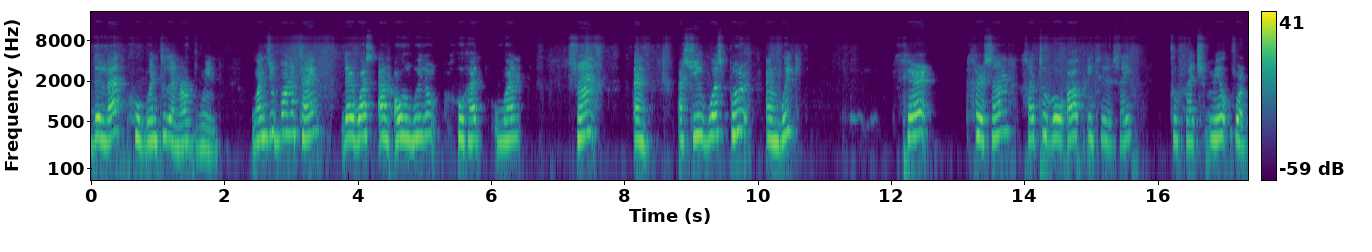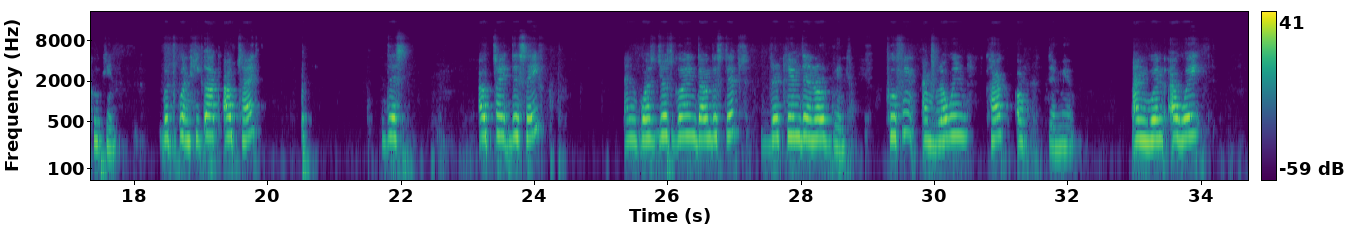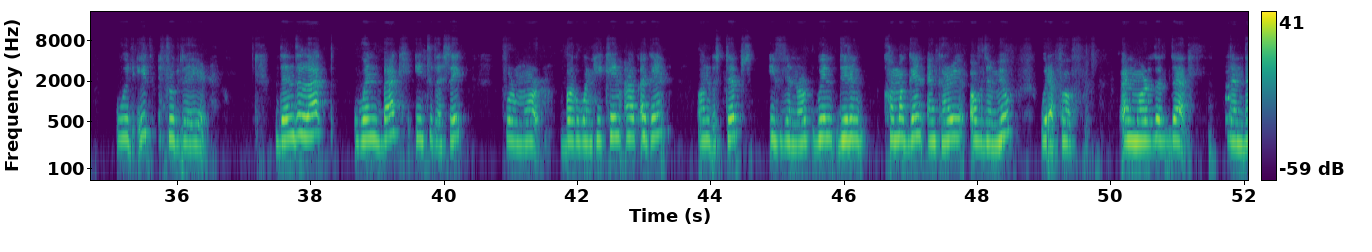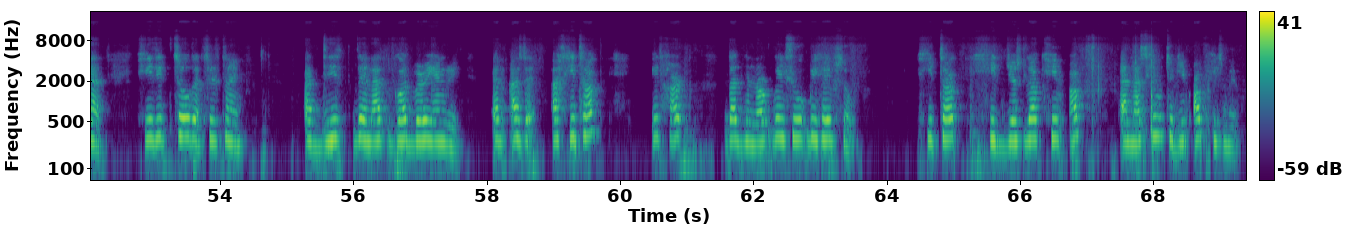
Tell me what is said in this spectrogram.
The Lad Who Went to the North Wind Once upon a time there was an old widow who had one son, and as she was poor and weak, her her son had to go up into the sea to fetch milk for cooking. But when he got outside this outside the safe and was just going down the steps, there came the north wind, puffing and blowing half of the milk, and went away with it through the air. Then the lad went back into the safe for more, but when he came out again on the steps, if the north wind didn't come again and carry off the milk with a puff, and more than that, than that, he did so the third time. At this the lad got very angry, and as the, as he thought it hurt that the north wind should behave so, he thought he'd just lock him up and ask him to give up his milk.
